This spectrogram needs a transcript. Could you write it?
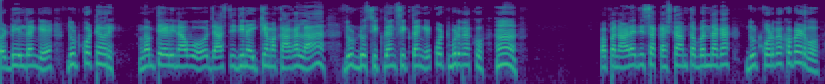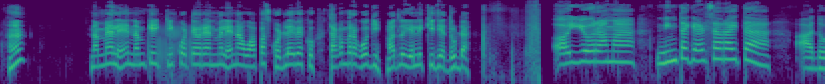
ಬಡ್ಡಿ ಇಲ್ದಂಗೆ ದುಡ್ಡು ಕೊಟ್ಟವ್ರಿ. ಹಂಗಂತೇಳಿ ನಾವು ಜಾಸ್ತಿ ದಿನ ಇಕ್ಕೆಮಕ್ಕಾಗಲ್ಲ ದುಡ್ಡು ಸಿಕ್ದಂಗೆ ಸಿಕ್ದಂಗೆ ಕೊಟ್ಬಿಡ್ಬೇಕು. ಬಿಡಬೇಕು ಹಾಂ. ಪಾಪ ನಾಳೆ ದಿವಸ ಕಷ್ಟ ಅಂತ ಬಂದಾಗ ದುಡ್ಡು ಕೊಡಬೇಕು ಬೇಡವೋ? ಹಾಂ? ನಮ್ಮ ಮೇಲೆ ನಂಬಿಕೆ ಇಕ್ಕಿ ಕೊಟ್ಟವ್ರೆ ಅಂದಮೇಲೆ ನಾವು ವಾಪಸ್ ಕೊಡಲೇಬೇಕು. ತಗೊಂಬರ ಹೋಗಿ. ಮೊದಲು ಎಲ್ಲಿಕ್ಕಿದ್ಯಾ ದುಡ್ಡ? ಅಯ್ಯೋ ರಾಮ ನಿಂತಾಗ ಎರಡು ಸಾವಿರ ಆಯ್ತಾ? ಅದು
